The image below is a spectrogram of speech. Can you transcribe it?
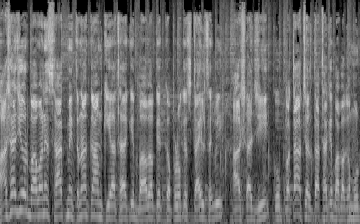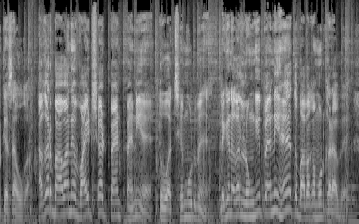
आशा जी और बाबा ने साथ में इतना काम किया था कि बाबा के कपड़ों के स्टाइल से भी आशा जी को पता चलता था कि बाबा का मूड कैसा होगा। अगर बाबा ने व्हाइट शर्ट पैंट पहनी है तो वो अच्छे मूड में है। लेकिन अगर लुंगी पहनी है तो बाबा का मूड खराब है।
